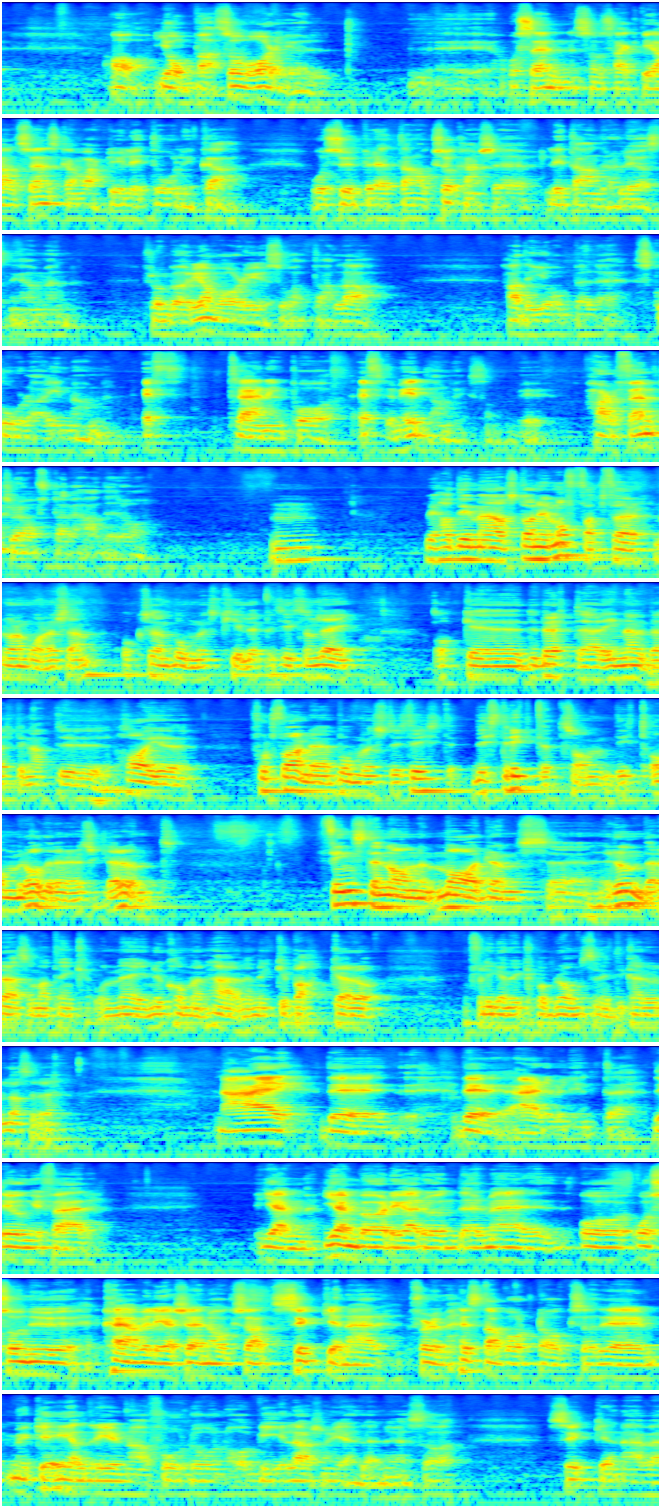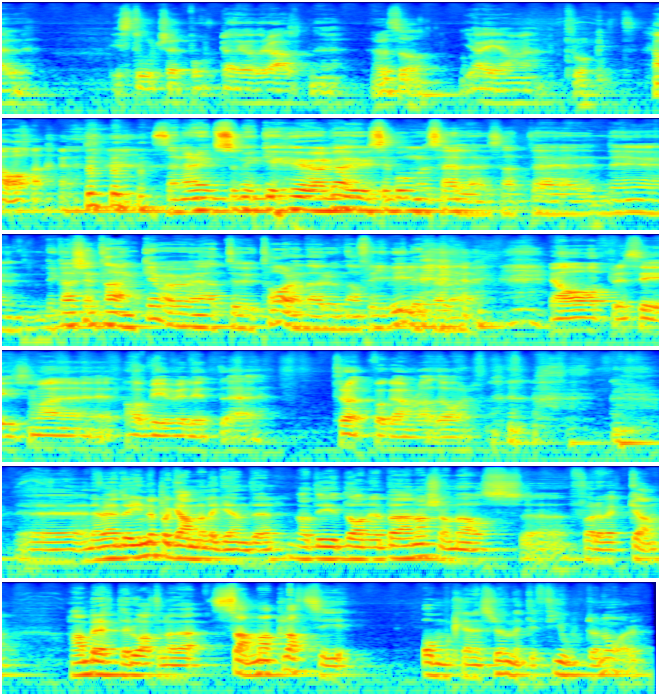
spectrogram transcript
ja, jobba, så var det ju. Eh, och sen som sagt i Allsvenskan vart det ju lite olika och Superettan också kanske lite andra lösningar men från början var det ju så att alla hade jobb eller skola innan träning på eftermiddagen. Liksom. Halv fem tror jag ofta vi hade då. Mm. Vi hade ju med oss Daniel Moffat för några månader sedan. Också en bomullskille precis som dig. Och eh, du berättade här innan vi började spela att du har ju fortfarande bomullsdistriktet som ditt område när du cyklar runt. Finns det någon mardrömsrunda där som man tänker, åh nej, nu kommer den här med mycket backar och man får ligga mycket på bromsen och inte kan rulla sådär. Nej, det, det är det väl inte. Det är ungefär jäm, jämbördiga runder med, och, och så nu kan jag väl erkänna också att cykeln är för det mesta borta också. Det är mycket eldrivna fordon och bilar som gäller nu så cykeln är väl i stort sett borta överallt nu. Är det så? Jajamän. Tråkigt. Ja, Sen är det inte så mycket höga hus i Bomhus heller så att eh, det, det kanske är en tanke med att du tar den där rundan frivilligt eller? ja precis. Man har blivit lite trött på gamla dagar. Eh, när vi ändå är inne på gamla legender. Vi hade ju Daniel Bernhardsson med oss eh, förra veckan. Han berättade då att han hade samma plats i omklädningsrummet i 14 år.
